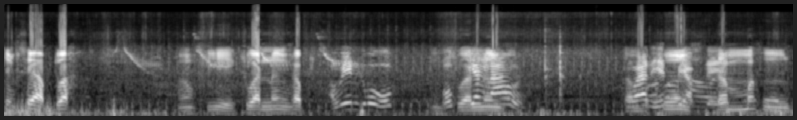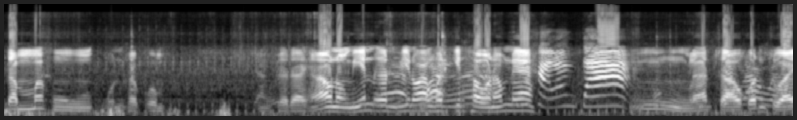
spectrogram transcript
จังแซ่บตัวเอาพี่อีกส่วนหนึ่งครับ เอาเว้นก็บอกผมอีกผมส่วนเพียงหนึ่งเราตำว่าบัเห็กนหุงเปรียบเลยตำมะหุงตำมะหุงคุณครับผมก็ได้เอาน้องมิ้นเอิ้นพี่น้องมากินข้าวน้ำแน่ขายน้ำจ้า อืมหลานสาวคนสวย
